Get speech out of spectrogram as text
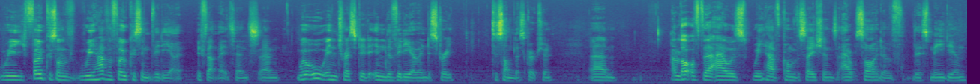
we focus on we have a focus in video, if that makes sense. Um, we're all interested in the video industry, to some description. Um, a lot of the hours we have conversations outside of this medium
